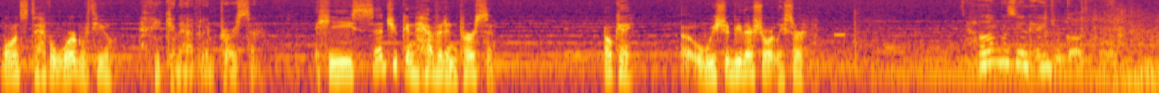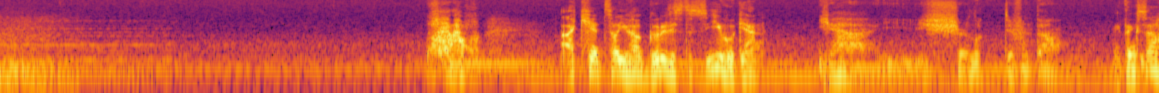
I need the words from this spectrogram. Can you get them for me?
wants to have a word with you. He can have it in person. He said you can have it in person. Okay. Uh, we should be there shortly, sir. How long was he an angel god for? Wow. I can't tell you how good it is to see you again. Yeah, you sure look different though. You think so?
